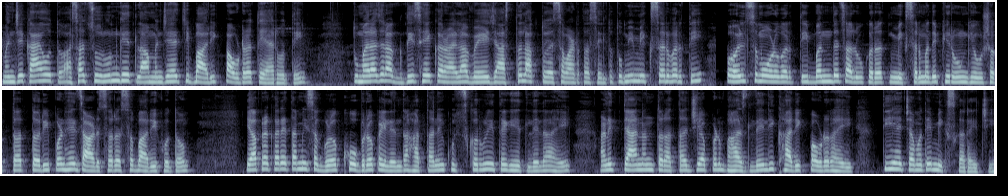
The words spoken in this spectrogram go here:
म्हणजे काय होतं? असा चुरून घेतला म्हणजे याची बारीक पावडर तयार होते. तुम्हाला जर अगदीच हे करायला वेळ जास्त लागतो आहे असं वाटत असेल तर तुम्ही मिक्सरवरती पल्स मोडवरती बंद चालू करत मिक्सरमध्ये फिरवून घेऊ शकता तरी पण हे जाडसर असं बारीक होतं. या प्रकारे आता मी सगळं खोबरं पहिल्यांदा हाताने कुचकरून इथे घेतलेलं आहे आणि त्यानंतर आता जी आपण भाजलेली खारीक पावडर आहे ती ह्याच्यामध्ये मिक्स करायची.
